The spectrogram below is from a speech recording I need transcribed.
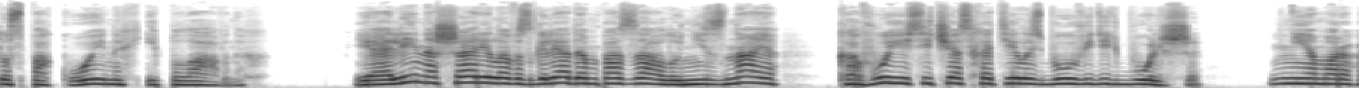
то спокойных и плавных. И Алина шарила взглядом по залу, не зная, кого ей сейчас хотелось бы увидеть больше. Немора,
